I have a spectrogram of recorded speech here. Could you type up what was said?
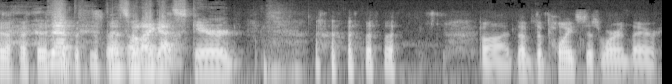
yeah, that, that's what I got scared. but the the points just weren't there.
